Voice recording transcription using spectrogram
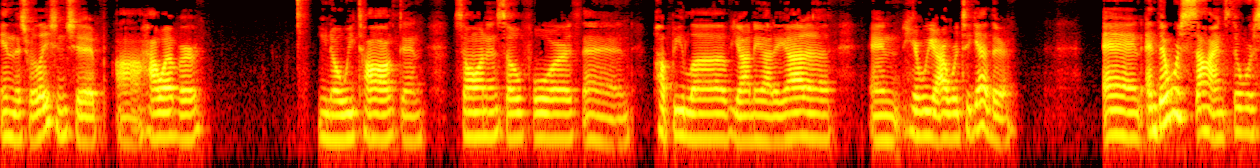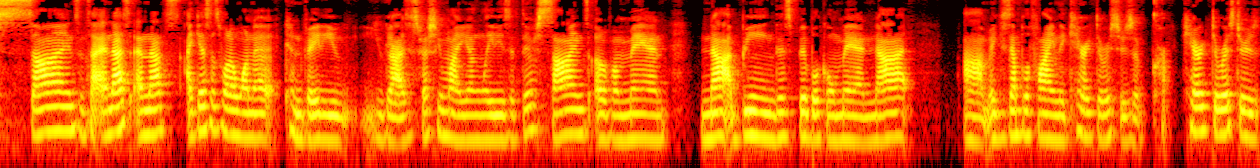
in this relationship. Uh, however, you know, we talked and so on and so forth, and puppy love, yada yada yada, and here we are, we're together. And and there were signs, there were signs and and that's and that's I guess that's what I want to convey to you, you guys, especially my young ladies. If there's signs of a man not being this biblical man, not um, exemplifying the characteristics of characteristics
